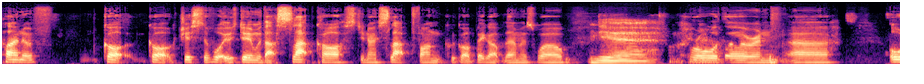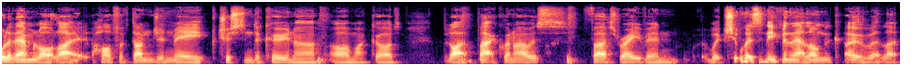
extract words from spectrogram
kind of got got gist of what he was doing with that slapcast, you know, slap funk. We got to big up them as well. yeah. Brother and uh, all of them lot, like half of Dungeon Meat, Tristan da Cunha. Oh my god! Like back when I was first raving, which wasn't even that long ago, but like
